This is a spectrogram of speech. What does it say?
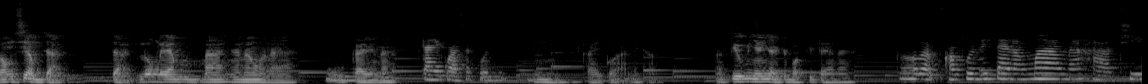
ลองเชื่อมจากจากโรงแรมมาฮานเอาอะนะโอ้ไกลอยู่นะ ไกลกว่าสกลอีกอืมไกลกว่านะครับอะ ฟิวมียังอยากจะบอกพี่แต่นะ ก็แบบขอบคุณพี่แตนมากๆนะคะ ที่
